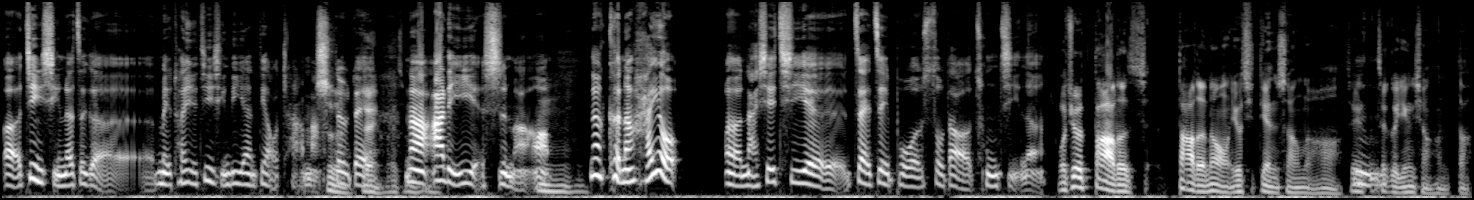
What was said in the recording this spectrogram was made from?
呃进行了这个，呃美团也进行立案调查嘛，是对不对？对那阿里也是嘛啊，嗯那可能还有呃哪些企业在这波受到冲击呢？我觉得大的大的那种，尤其电商的哈，这嗯。这个影响很大。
